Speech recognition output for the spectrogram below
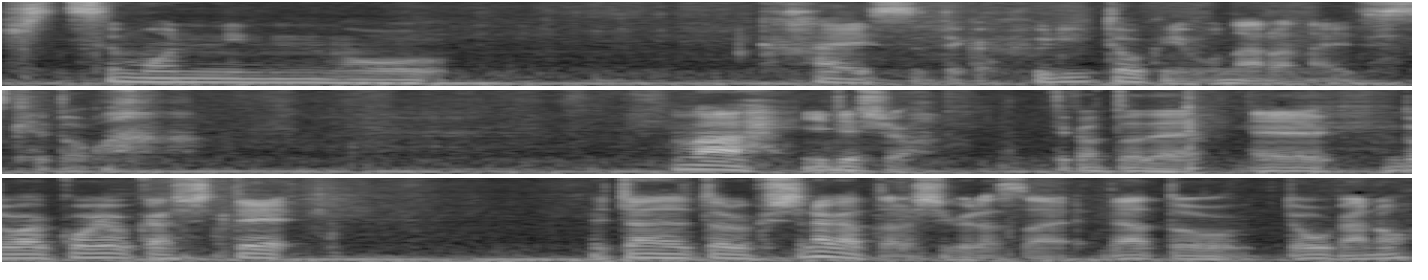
質問を返すっていうかフリートークにもならないですけど まあいいでしょうってことで、えー動画高評価してチャンネル登録しなかったらしてくださいであと動画の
